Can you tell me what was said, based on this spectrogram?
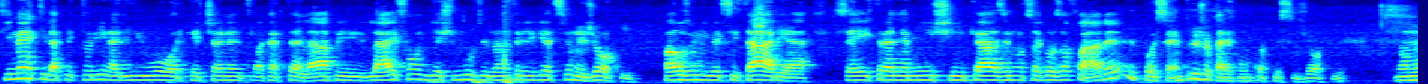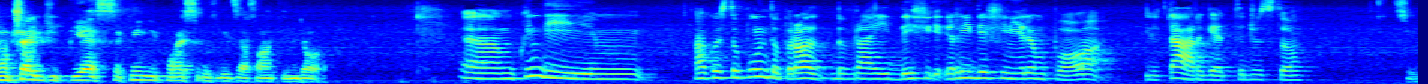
ti metti la pettorina di War che c'è nella tua cartella, apri l'iPhone, 10 minuti durante la ricreazione giochi, pausa universitaria, sei tra gli amici in casa e non sai cosa fare, e puoi sempre giocare comunque a questi giochi. Non, non c'è il GPS, quindi può essere utilizzato anche indoor. Ehm, quindi a questo punto però dovrai defi- ridefinire un po' il target, giusto? Sì.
